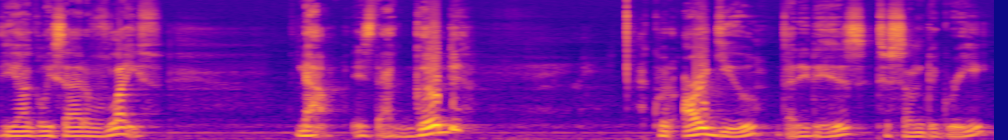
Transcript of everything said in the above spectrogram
the ugly side of life. Now, is that good? I could argue that it is to some degree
